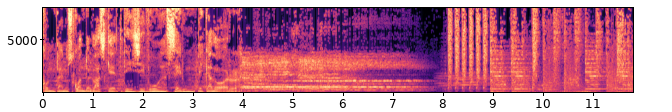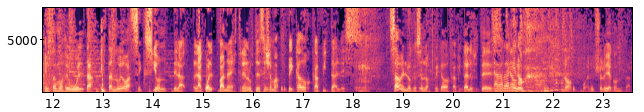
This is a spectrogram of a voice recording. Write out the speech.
Contanos cuando el básquet te llevó a ser un pecador. Estamos de vuelta. Esta nueva sección de la, la cual van a estrenar ustedes se llama Pecados Capitales. ¿Saben lo que son los pecados capitales ustedes? La verdad que no. No, bueno, yo les voy a contar.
